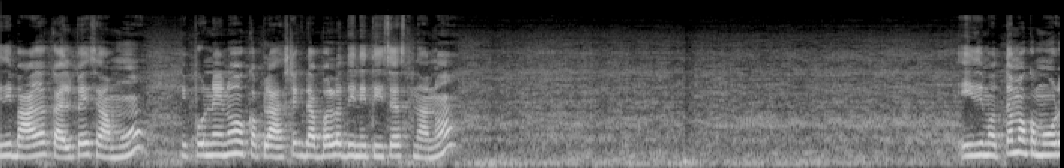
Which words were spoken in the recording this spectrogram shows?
ఇది బాగా కలిపేసాము ఇప్పుడు నేను ఒక ప్లాస్టిక్ డబ్బాలో దీన్ని తీసేస్తున్నాను. ఇది మొత్తం ఒక మూడు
